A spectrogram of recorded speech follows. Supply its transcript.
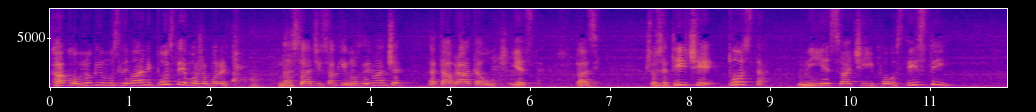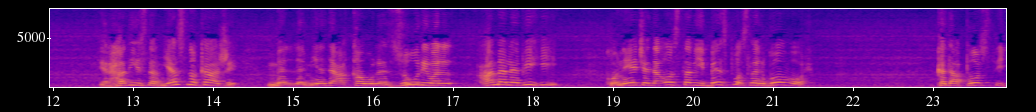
Kako mnogi muslimani postaje, možemo reći. Da znači svaki musliman će na ta vrata ući. Jeste. Pazi. Što se tiče posta, nije svačiji post isti. Jer hadis nam jasno kaže men lem jeda qawle zuri wal amele bihi ko neće da ostavi besposlen govor kada posti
